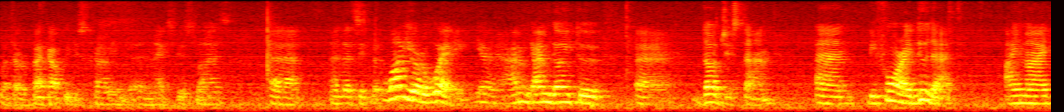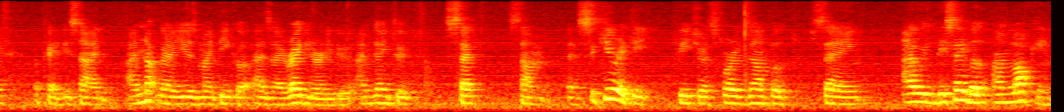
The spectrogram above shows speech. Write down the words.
whatever backup we describe in the next few slides, uh, and that's it. But while you're away, you know, I'm, I'm going to uh, Dodgistan, and before I do that, I might, okay, decide I'm not going to use my Pico as I regularly do. I'm going to set some uh, security features, for example, saying I will disable unlocking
